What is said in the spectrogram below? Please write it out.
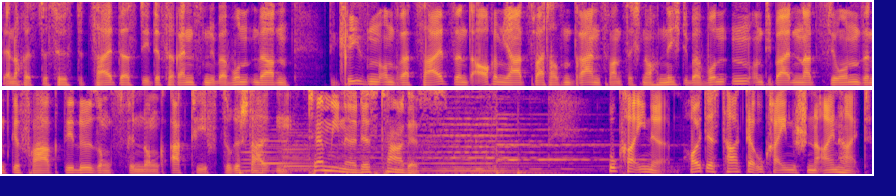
Dennoch ist es höchste Zeit, dass die Differenzen überwunden werden. Die Krisen unserer Zeit sind auch im Jahr 2023 noch nicht überwunden und die beiden Nationen sind gefragt, die Lösungsfindung aktiv zu gestalten. Termine des Tages. Ukraine. Heute ist Tag der ukrainischen Einheit.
